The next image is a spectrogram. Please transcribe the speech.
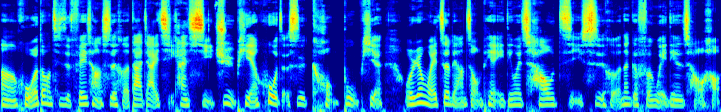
嗯，活动其实非常适合大家一起看喜剧片或者是恐怖片。我认为这两种片一定会超级适合，那个氛围一定是超好。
